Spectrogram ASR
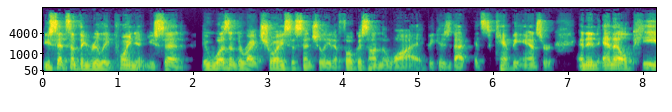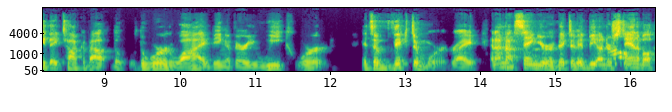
you said something really poignant. You said, it wasn't the right choice essentially to focus on the why because that it can't be answered. And in nlp they talk about the, the word why being a very weak word. It's a victim word right? And i'm not saying you're a victim. It'd be understandable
